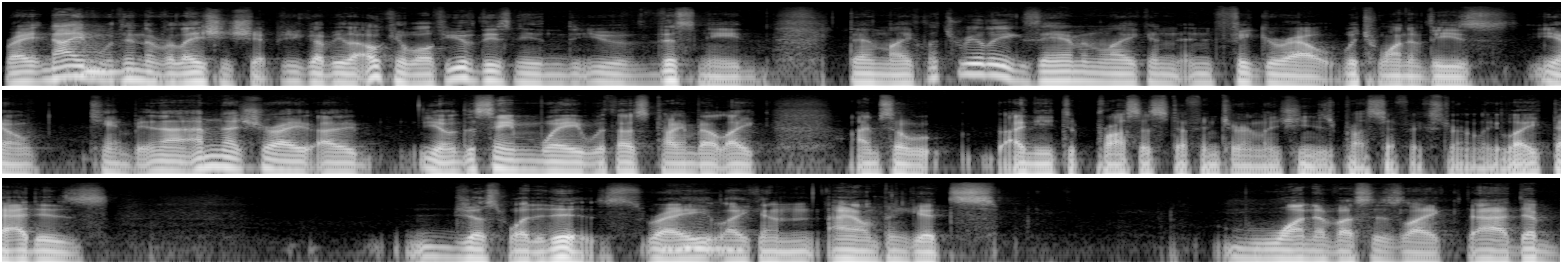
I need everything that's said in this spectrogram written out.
right? Not even within the relationship. You gotta be like, okay, well, if you have this need, and you have this need, then like let's really examine like and, and figure out which one of these you know can be. And I, I'm not sure I, I you know the same way with us talking about like I'm so I need to process stuff internally. She needs to process stuff externally. Like that is just what it is, right? Like, and I don't think it's one of us is like ah Deb.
